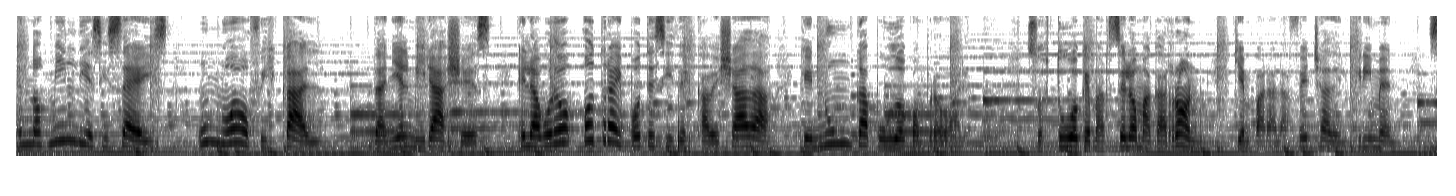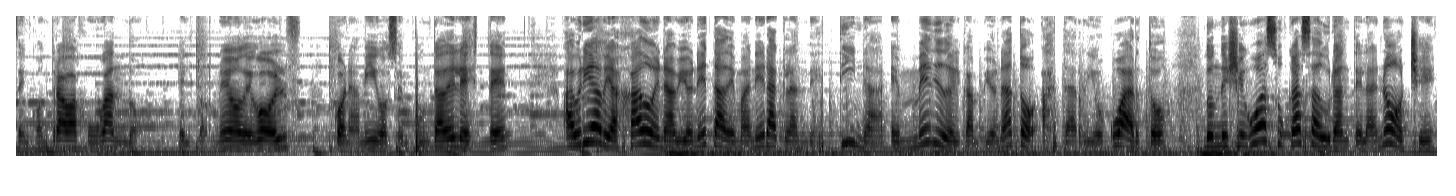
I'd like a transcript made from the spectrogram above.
es En 2016, un nuevo fiscal, Daniel Miralles, elaboró otra hipótesis descabellada que nunca pudo comprobar. Sostuvo que Marcelo Macarrón, quien para la fecha del crimen se encontraba jugando el torneo de golf con amigos en Punta del Este, habría viajado en avioneta de manera clandestina en medio del campeonato hasta Río Cuarto, donde llegó a su casa durante la noche,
